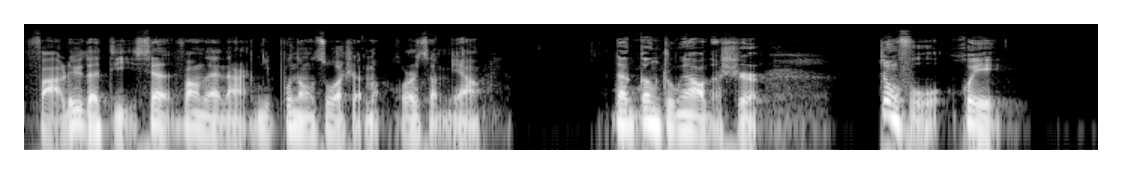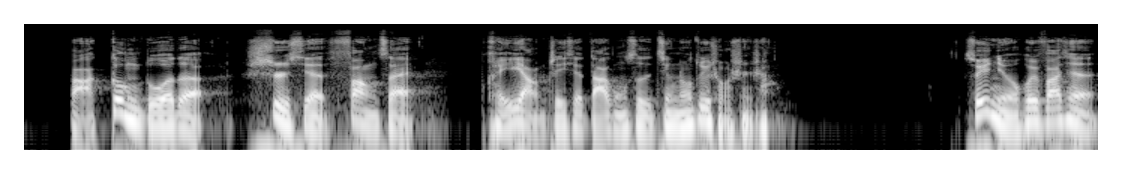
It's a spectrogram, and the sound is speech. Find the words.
法律的底线放在那儿，你不能做什么或者怎么样。但更重要的是，政府会把更多的视线放在培养这些大公司的竞争对手身上，所以你们会发现。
